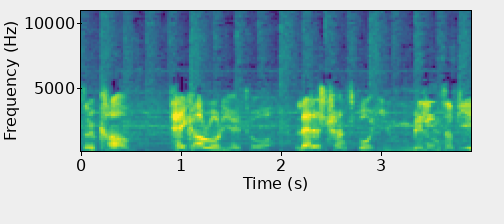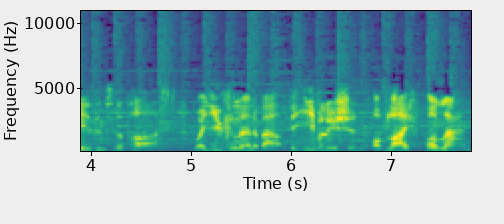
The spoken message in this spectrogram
So come, take our audio tour, let us transport you millions of years into the past, where you can learn about the evolution of life on land.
